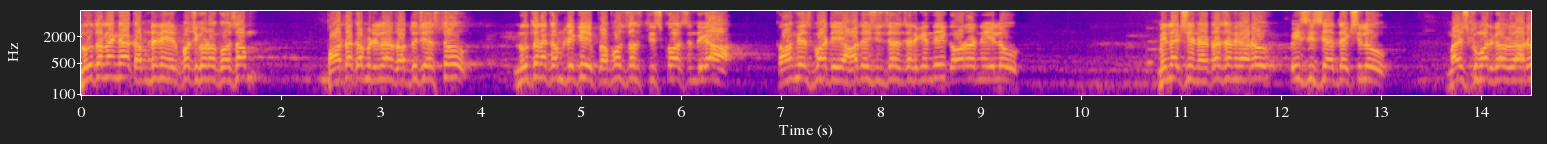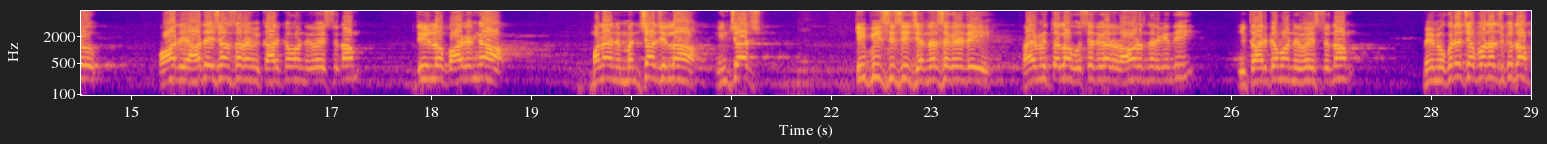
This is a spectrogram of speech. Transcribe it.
నూతనంగా కమిటీని ఏర్పరచుకోవడం కోసం పాత కమిటీలను రద్దు చేస్తూ నూతన కమిటీకి ప్రపోజల్స్ తీసుకోవాల్సిందిగా కాంగ్రెస్ పార్టీ ఆదేశించడం జరిగింది. గౌరవనీయులు మీనాక్షి నటరాజన్ గారు పిసిసి అధ్యక్షులు మహేష్ కుమార్ గారు గారు వారి ఆదేశానుసారం ఈ కార్యక్రమం నిర్వహిస్తున్నాం. దీనిలో భాగంగా మన మంచాల్ జిల్లా incharge TPCC general secretary Rayamithulla Hussain garu రావడం జరిగింది. ఈ కార్యక్రమం నిర్వహిస్తున్నాం. మేము ఒకటే చెప్పదలుచుకున్నాం.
